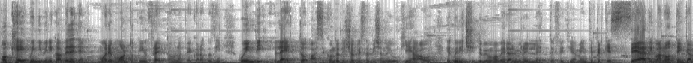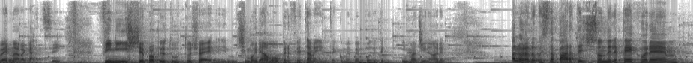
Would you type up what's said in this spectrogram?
ok quindi vieni qua vedete? Muore molto più in fretta una pecora così. Quindi letto a seconda di ciò che sta dicendo Yuki Hao e quindi ci dobbiamo avere almeno il letto effettivamente perché se arriva notte in caverna ragazzi finisce proprio tutto cioè ci moriamo perfettamente come ben potete immaginare allora da questa parte ci sono delle pecore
